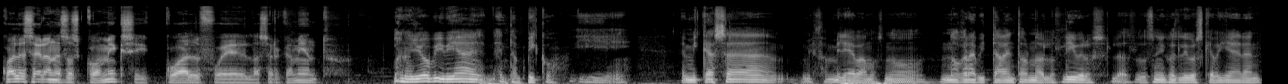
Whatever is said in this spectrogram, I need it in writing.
¿Cuáles eran esos cómics y cuál fue el acercamiento? Bueno, yo vivía en, Tampico y en mi casa, mi familia, vamos, no, no gravitaba en torno a los libros. Los, únicos libros que había eran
